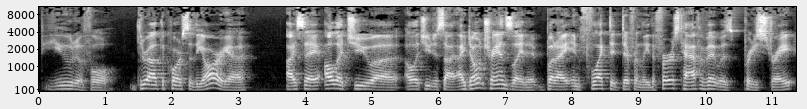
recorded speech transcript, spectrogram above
beautiful. Throughout the course of the aria, I say I'll let you uh, I'll let you decide. I don't translate it, but I inflect it differently. The first half of it was pretty straight,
